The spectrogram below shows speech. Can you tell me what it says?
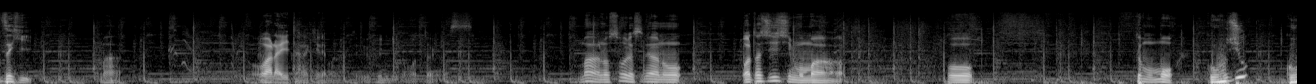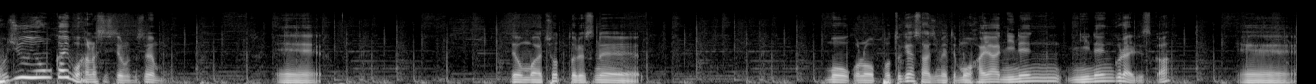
ぜひまあお笑いいただければなというふうに思っております。まああのそうですね。あの私自身もまあこうでももう50 54回も話してるんですねもう。えーでもまあちょっとですね、もうこのポッドキャスト始めてもう早2年、2年ぐらいですか？え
